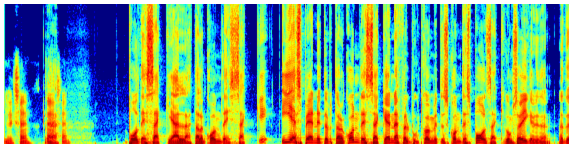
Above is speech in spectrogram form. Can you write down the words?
üheksa jah, üheksa jah poolteist säkki jälle, tal on kolmteist säkki. ESPN ütleb, et tal on kolmteist säkki, NFL.com ütles kolmteist pool säkki, kumb see õige nüüd on? Nad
